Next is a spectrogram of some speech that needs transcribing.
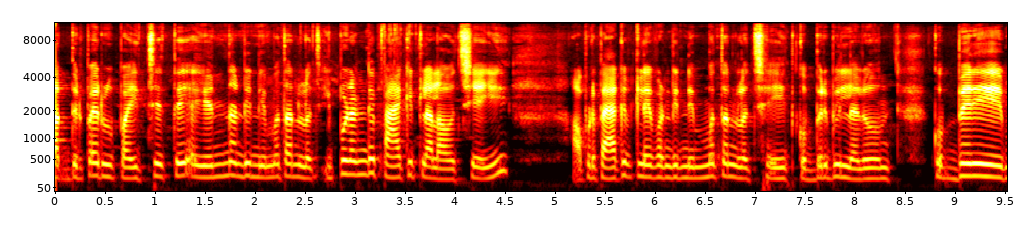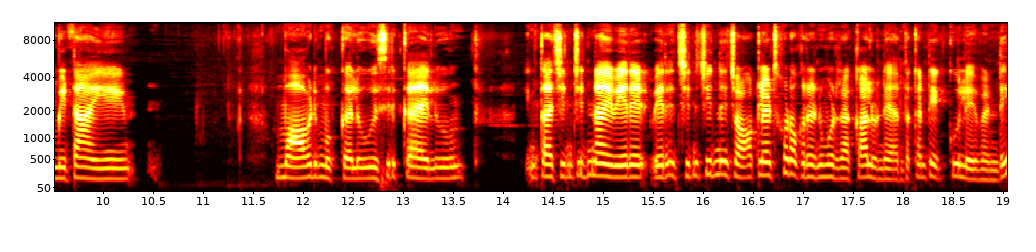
అర్ధ రూపాయి రూపాయి ఇచ్చేస్తే ఏంటంటే నిమ్మతనలు? వచ్చి ఇప్పుడంటే ప్యాకెట్లు అలా వచ్చాయి. అప్పుడు ప్యాకెట్లు లేవండి నిమ్మతనలు వచ్చాయి కొబ్బరి బిళ్ళలు కొబ్బరి మిఠాయి మామిడి ముక్కలు ఉసిరికాయలు ఇంకా చిన్న చిన్న వేరే వేరే చిన్న చిన్న చాక్లెట్స్ కూడా ఒక రెండు మూడు రకాలు ఉండే అంతకంటే ఎక్కువ లేవండి.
